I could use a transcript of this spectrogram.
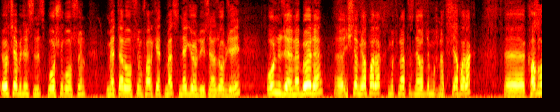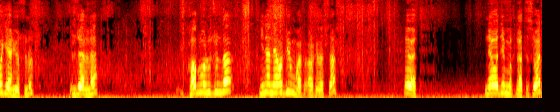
ölçebilirsiniz. Boşluk olsun, metal olsun fark etmez. Ne gördüyseniz objeyi. Onun üzerine böyle e, işlem yaparak mıknatıs, neodyum mıknatıs yaparak e, kablo geriyorsunuz üzerine. Kablonun ucunda yine neodyum var arkadaşlar. Evet. Neodyum mıknatıs var.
